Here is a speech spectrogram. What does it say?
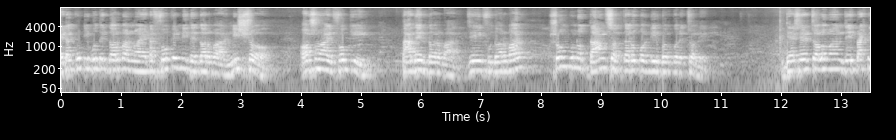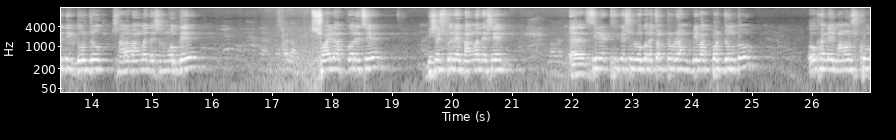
এটা কোটিপতির দরবার নয় এটা ফকির নিদের দরবার নিঃস্ব অসহায় ফকির তাদের দরবার যে দরবার সম্পূর্ণ দান সৎকার উপর নির্ভর করে চলে। দেশের চলমান যে প্রাকৃতিক দুর্যোগ সারা বাংলাদেশের মধ্যে সয়লাভ করেছে। বিশেষ করে বাংলাদেশের সিলেট থেকে শুরু করে চট্টগ্রাম বিভাগ পর্যন্ত ওখানে মানুষ খুব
